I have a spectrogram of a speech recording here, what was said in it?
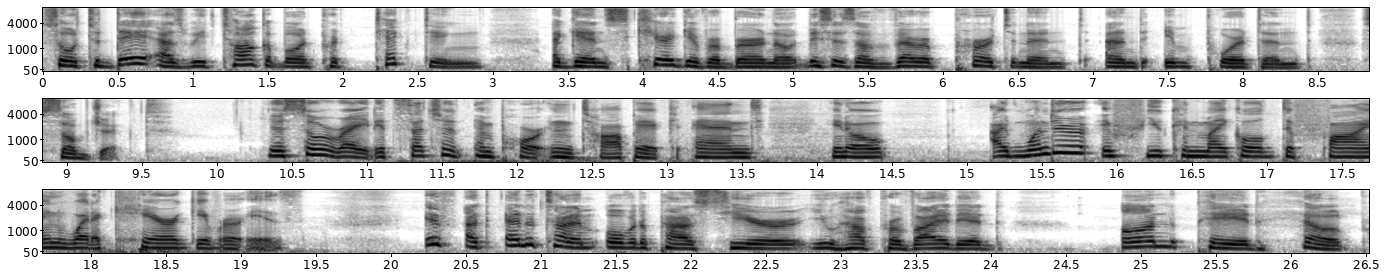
So today, as we talk about protecting against caregiver burnout, this is a very pertinent and important subject. You're so right. It's such an important topic. And, you know, I wonder if you can, Michael, define what a caregiver is. If at any time over the past year you have provided unpaid help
